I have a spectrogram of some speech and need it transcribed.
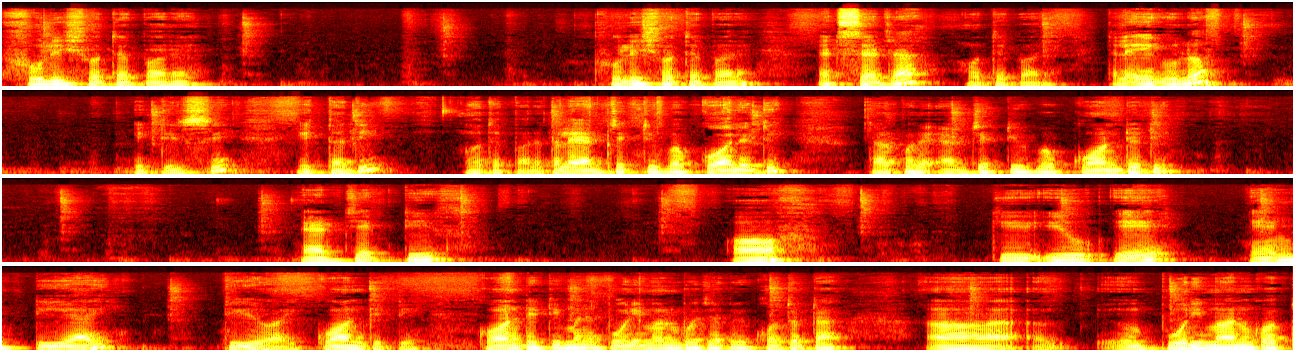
ফুলিশ হতে পারে। ফুলিশ হতে পারে এটসেট্রা হতে পারে। তাহলে এগুলো ইটিসি ইত্যাদি হতে পারে। তাহলে অ্যাডজেক্টিভ অফ কোয়ালিটি তারপরে adjective of quantity adjective of Q U A N T I T Y quantity quantity মানে পরিমাণ বোঝাবে কতটা পরিমাণ কত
